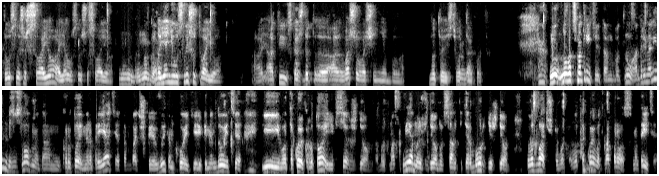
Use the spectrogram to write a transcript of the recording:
ты услышишь свое, а я услышу свое. Ну, ну, да. Но я не услышу твое а, а ты скажешь, да, а вашего вообще не было. Ну, то есть, вот mm. так вот. Ну, ну вот смотрите, там вот, ну, адреналин, безусловно, там крутое мероприятие, там, батюшка, и вы там ходите, рекомендуете, и вот такое крутое, и всех ждем, там, и в Москве мы ждем, и в Санкт-Петербурге ждем. Ну вот, батюшка, вот, вот такой вот вопрос, смотрите,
